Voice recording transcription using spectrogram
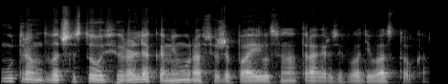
Утром 26 февраля Камимура все же появился на траверзе Владивостока.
